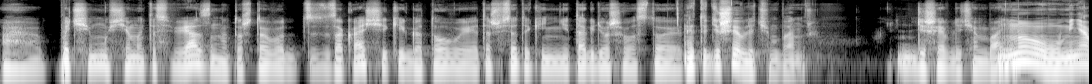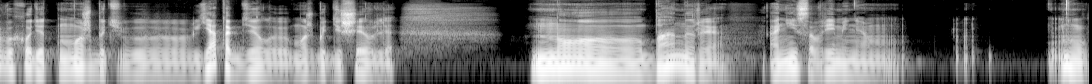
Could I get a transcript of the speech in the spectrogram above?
а почему, с чем это связано? То, что вот заказчики готовы, это же все-таки не так дешево стоит. Это дешевле, чем баннер. Дешевле, чем баннер? Ну, у меня выходит, может быть, э, я так делаю, может быть, дешевле. Но баннеры, они со временем ну,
